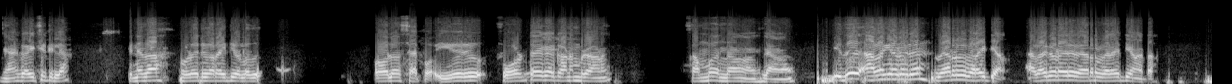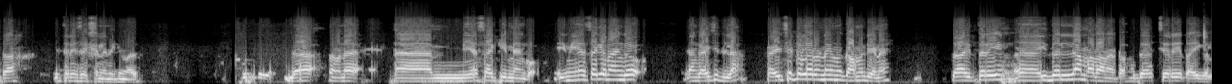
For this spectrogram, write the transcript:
ഞാൻ കഴിച്ചിട്ടില്ല. പിന്നെതാ ഇവിടെ ഒരു വെറൈറ്റി ഉള്ളത് ഓലോ സാപ്പോ. ഈ ഒരു ഫോട്ടോ ഒക്കെ കാണുമ്പോഴാണ് സംഭവം എന്താണെന്ന് മനസ്സിലാണ് ഇത് അവകേടൊരു ഒരു വേറൊരു വെറൈറ്റി ആണ് ഇവിടെ ഒരു വേറൊരു വെറൈറ്റി ആണ് കേട്ടോ. ഇതാ ഇത്രയും സെക്ഷനിൽ നിൽക്കുന്നത്. ഇതാ നമ്മുടെ മിയസാക്കി മാംഗോ ഈ മിയസാക്കി മാംഗോ ഞാൻ കഴിച്ചിട്ടില്ല. കഴിച്ചിട്ടുള്ളവരുണ്ടെങ്കിൽ ഒന്ന് കമന്റ് ചെയ്യണേ. ഇതാ ഇത്രയും ഇതെല്ലാം അതാണ് കേട്ടോ. ഇത് ചെറിയ തൈകൾ.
